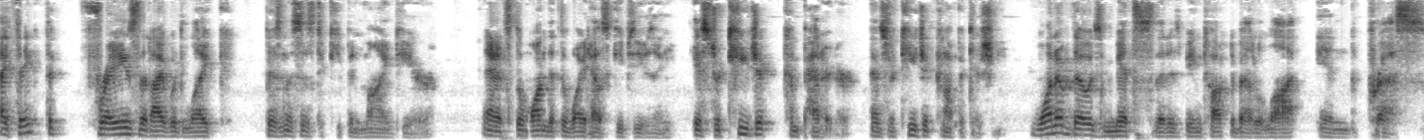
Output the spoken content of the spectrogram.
I think the phrase that I would like businesses to keep in mind here, and it's the one that the White House keeps using, is strategic competitor and strategic competition. One of those myths that is being talked about a lot in the press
